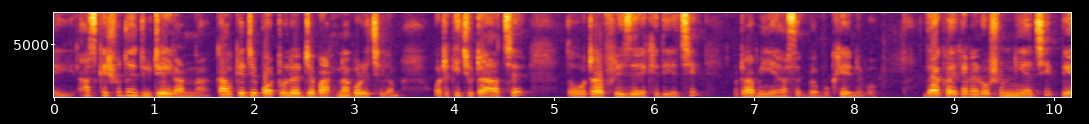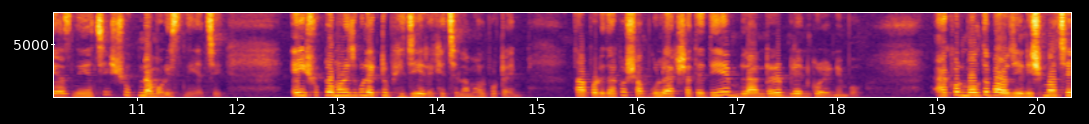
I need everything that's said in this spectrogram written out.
এই আজকে শুধু এই দুইটাই রান্না। কালকে যে পটলের যে বাটনা করেছিলাম, ওটা কিছুটা আছে, তো ওটা ফ্রিজে রেখে দিয়েছি। ওটা আমি আসে বাবু খেয়ে নেব। দেখো, এখানে রসুন নিয়েছি, পেঁয়াজ নিয়েছি, শুকনা মরিচ নিয়েছি। এই শুকনো মরিচগুলো একটু ভিজিয়ে রেখেছিলাম অল্প টাইম তারপরে দেখো, সবগুলো একসাথে দিয়ে ব্লান্ডারে ব্লেন্ড করে নেব। এখন বলতে পারো যে ইলিশ মাছে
